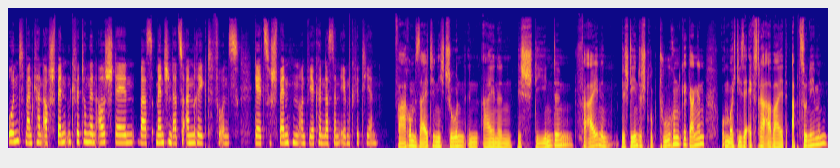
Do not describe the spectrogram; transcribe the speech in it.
Und man kann auch Spendenquittungen ausstellen, was Menschen dazu anregt, für uns Geld zu spenden und wir können das dann eben quittieren. Warum seid ihr nicht schon in einen bestehenden Verein, in bestehende Strukturen gegangen, um euch diese Extraarbeit abzunehmen?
